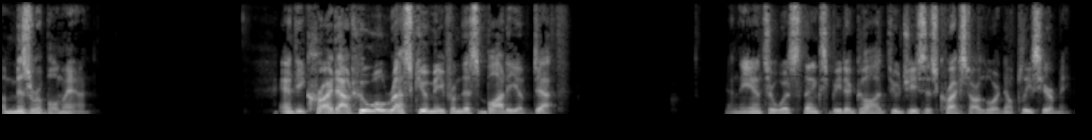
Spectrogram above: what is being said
a miserable man. And he cried out, Who will rescue me from this body of death? And the answer was, Thanks be to God through Jesus Christ our Lord. Now please hear me.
